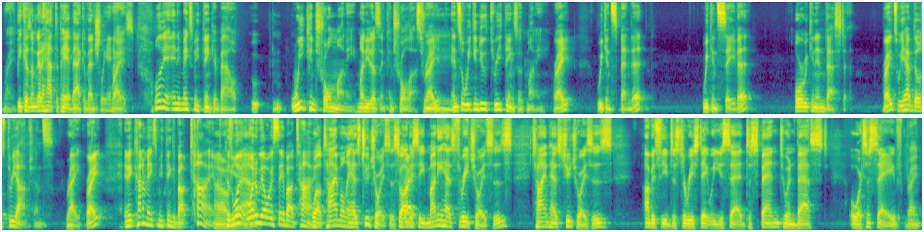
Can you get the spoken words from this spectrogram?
Right. Because I'm going to have to pay it back eventually anyways. Right. Well, and it, makes me think about we control money. Money doesn't control us, right? Mm. And so we can do three things with money, right? We can spend it, we can save it, or we can invest it, right? So we have those three options, Right. right? And it kind of makes me think about time. Oh, Because what, yeah. what do we always say about time? Well, time only has two choices. So Right. obviously, money has three choices. Time has two choices. Obviously, just to restate what you said, to spend, to invest, or to save. Right.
